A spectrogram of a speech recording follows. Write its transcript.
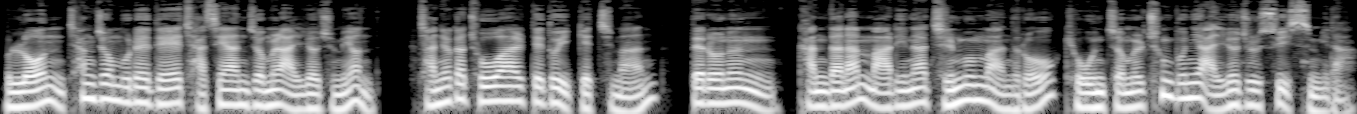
물론 창조물에 대해 자세한 점을 알려주면 자녀가 좋아할 때도 있겠지만 때로는 간단한 말이나 질문만으로 교훈점을 충분히 알려줄 수 있습니다.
